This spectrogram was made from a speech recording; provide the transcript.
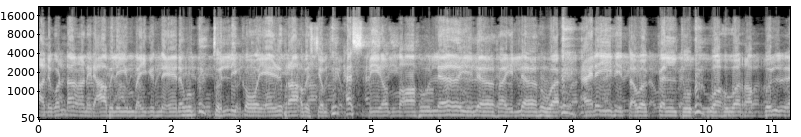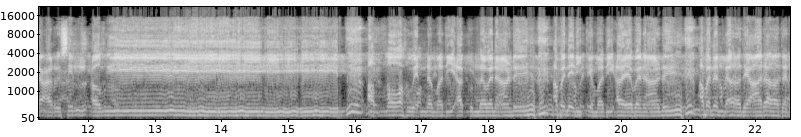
അതുകൊണ്ടാണ് രാവിലെയും വൈകുന്നേരവും ചൊല്ലിക്കോ ഏഴ് പ്രാവശ്യം. ഹസ്ബി അലൈഹി തവക്കൽതു റബ്ബുൽ അർശിൽ അള്ളാഹു എന്നെ മതിയാക്കുന്നവനാണ്. അവൻ എനിക്ക് മതിയായവനാണ്. അവനല്ലാതെ ആരാധന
